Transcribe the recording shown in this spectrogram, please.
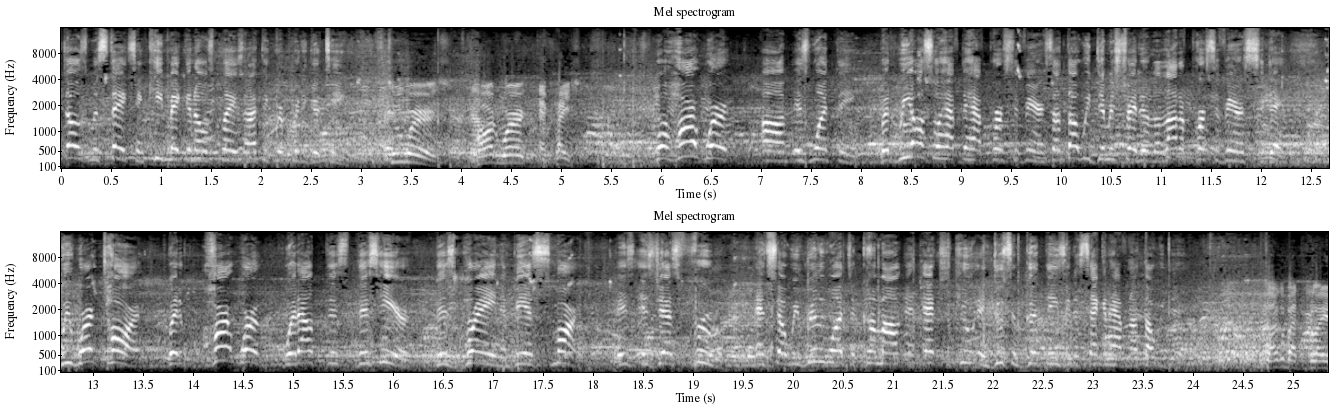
Those mistakes and keep making those plays, and I think we're a pretty good team. Two words: hard work and patience. Well, hard work um, is one thing, but we also have to have perseverance. I thought we demonstrated a lot of perseverance today. We worked hard, but hard work without this this here, this brain and being smart is, is just frugal. And so we really wanted to come out and execute and do some good things in the second half, and I thought we did. Talk about the player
